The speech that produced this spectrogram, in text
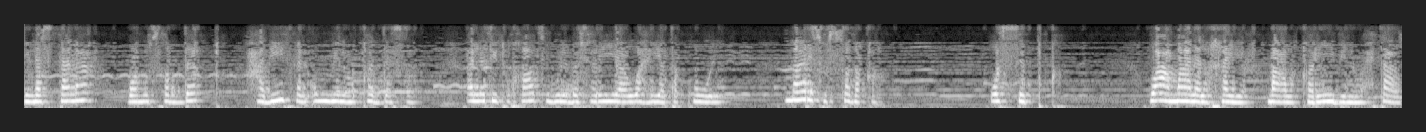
لنستمع ونصدق حديث الأم المقدسة التي تخاطب البشرية وهي تقول مارسوا الصدقة والصدق وأعمال الخير مع القريب المحتاج.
